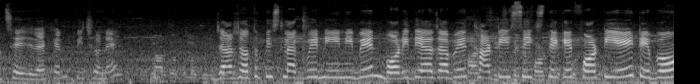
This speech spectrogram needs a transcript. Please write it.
আছে এই যে দেখেন পিছনে। যার যত পিস লাগবে নিয়ে নেবেন। বডি দেওয়া যাবে থার্টি সিক্স থেকে ফর্টি এইট এবং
